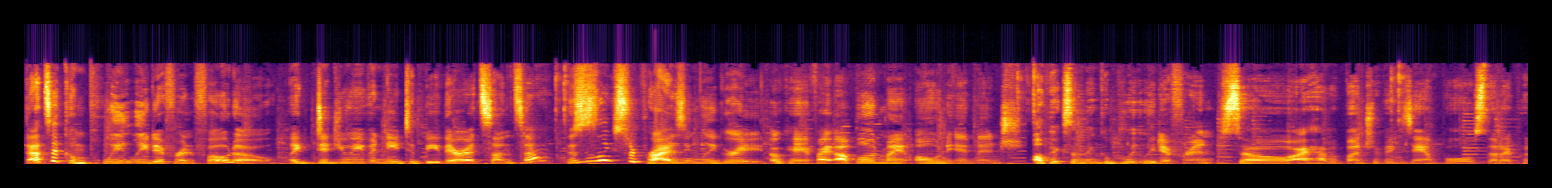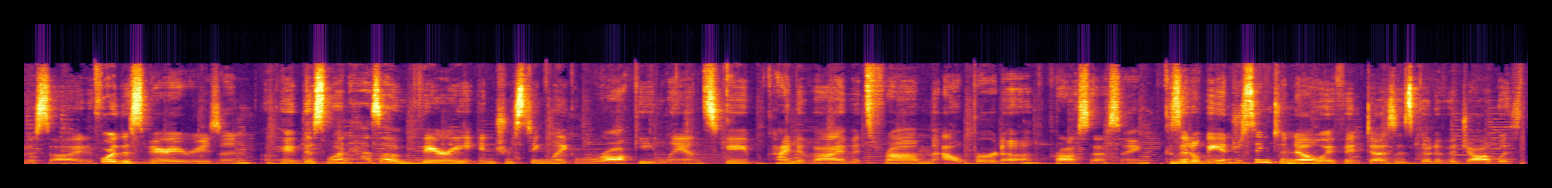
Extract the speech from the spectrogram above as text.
that's a completely different photo. Like, did you even need to be there at sunset? This is like surprisingly great. Okay, if I upload my own image, I'll pick something completely different. So I have a bunch of examples that I put aside for this very reason. Okay, this one has a very interesting like rocky landscape kind of vibe. It's from Alberta processing. Cause it'll be interesting to know if it does as good of a job with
